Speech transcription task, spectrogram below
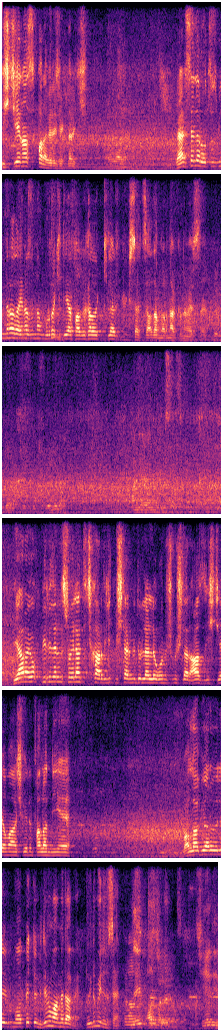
İşçiye nasıl para verecekler ki? Verseler 30 bin lira da en azından buradaki diğer fabrikalardakiler yükseltse adamların hakkını verse. Bir ara yok birileri söylenti çıkardı gitmişler müdürlerle konuşmuşlar az işçiye maaş verin falan niye? Vallahi bir ara öyle bir muhabbet döndü değil mi Muhammed abi? Duydu muydun sen? Ben az, Ne az veriyor zaten. Şeye değil,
